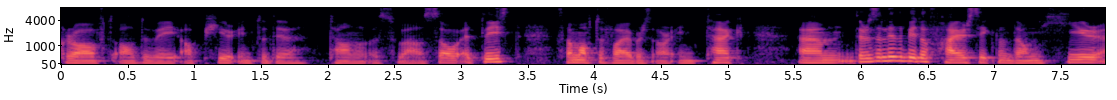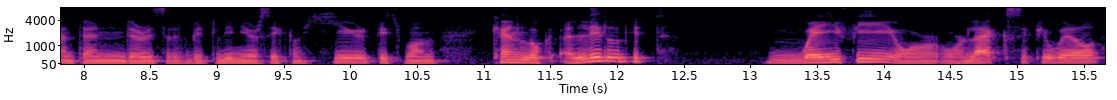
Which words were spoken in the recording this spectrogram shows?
graft all the way up here into the tunnel as well. So at least some of the fibers are intact. Um, there's a little bit of higher signal down here and then there is a little bit linear signal here. This one can look a little bit wavy or, or lax if you will.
